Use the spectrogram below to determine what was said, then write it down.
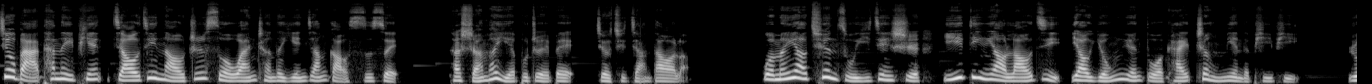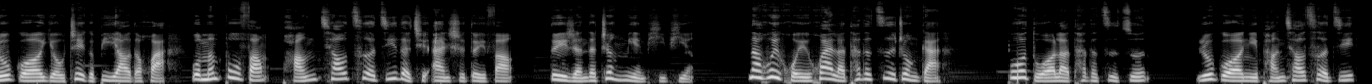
就把他那篇绞尽脑汁所完成的演讲稿撕碎。他什么也不准备，就去讲道了。我们要劝阻一件事，一定要牢记，要永远躲开正面的批评。如果有这个必要的话，我们不妨旁敲侧击地去暗示对方对人的正面批评，那会毁坏了他的自重感，剥夺了他的自尊。如果你旁敲侧击，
